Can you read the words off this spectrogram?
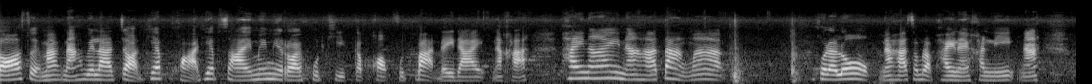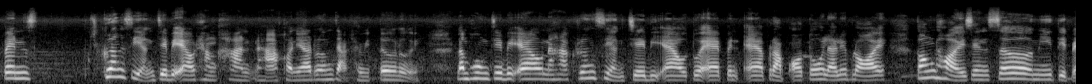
ล้อสวยมากนะ เวลาจอดเทียบขวาเทียบซ้ายไม่มีรอยขูดขีดกับขอบฟุตบาทใด ๆนะคะ ภายในนะคะต่างมากคนละโลกนะคะสำหรับภายในคันนี้นะเป็น เครื่องเสียง JBL ทางคันนะคะขออนุญาตเริ่มจากทวิตเตอร์เลยลำโพง JBL นะคะเครื่องเสียง JBL ตัวแอร์เป็นแอร์ปรับออโต้แล้วเรียบร้อยกล้องถอยเซ็นเซอร์มีติดไป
